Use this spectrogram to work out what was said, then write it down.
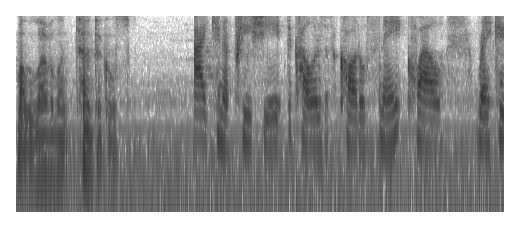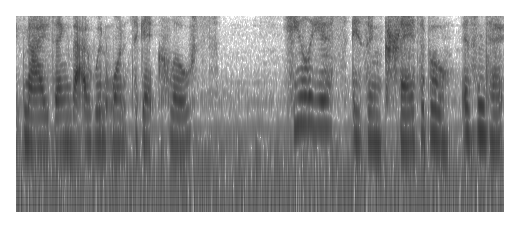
malevolent tentacles. I can appreciate the colours of a coral snake while recognising that I wouldn't want to get close. Helios is incredible, isn't it?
